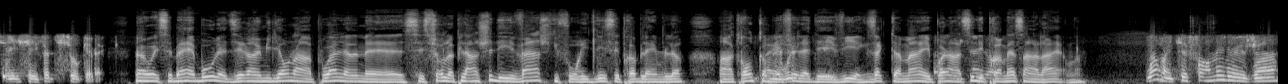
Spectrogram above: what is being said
c'est fait ici au Québec. Ben oui, c'est bien beau de dire un million d'emplois, mais c'est sur le plancher des vaches qu'il faut régler ces problèmes-là. Entre autres, comme ben le fait la Davy, exactement, et pas lancer des promesses en l'air. Non, mais c'est former les gens,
